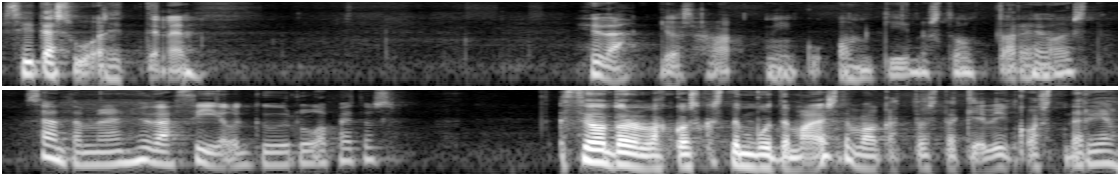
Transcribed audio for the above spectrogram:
sitä suosittelen. Hyvä. Jos hän niin kuin on kiinnostunut tarinoista. Hyvä. Se on tämmöinen hyvä feel good lopetus. Se on todella, koska sitten muuten mä vaan katsoa sitä Kevin Costneria.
